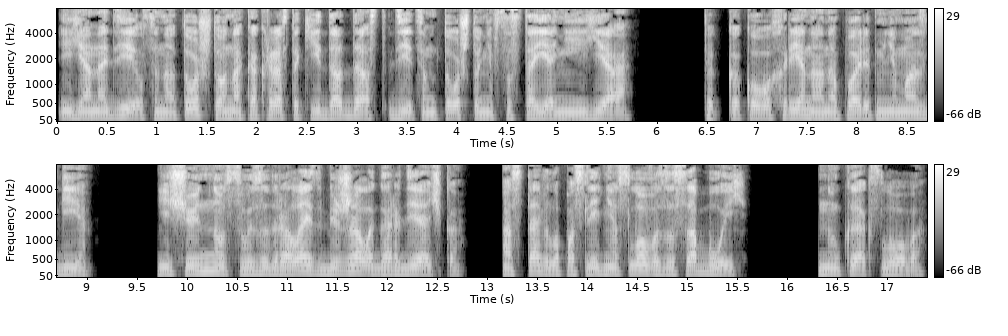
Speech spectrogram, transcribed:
И я надеялся на то, что она как раз-таки и додаст детям то, что не в состоянии я. Так какого хрена она парит мне мозги? Еще и нос свой задрала и сбежала гордячка. Оставила последнее слово за собой. Ну как слово?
